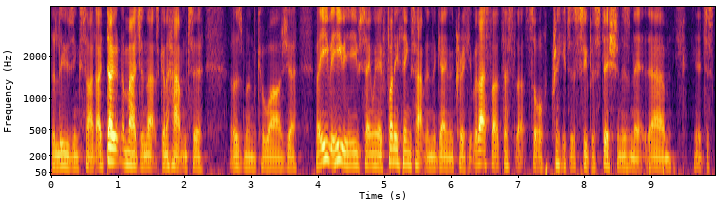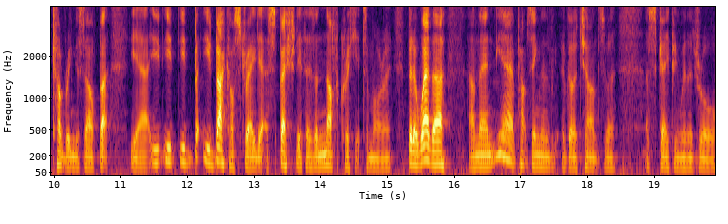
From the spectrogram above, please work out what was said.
the losing side. I don't imagine that's going to happen to Usman Khawaja. But he, he, he was saying, you know, funny things happen in the game of cricket, but that's that, just that sort of cricketer's superstition, isn't it? Um, you know, just covering yourself. But yeah, you, you, you'd, you'd back Australia, especially if there's enough cricket tomorrow. Bit of weather, and then, yeah, perhaps England have got a chance of a, escaping with a draw.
